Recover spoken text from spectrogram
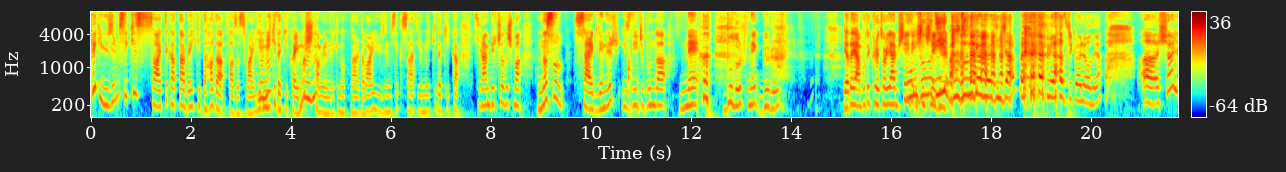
Peki 128 saatlik hatta belki daha da fazlası var. 22 dakikaymış. Tam önümdeki notlarda var. 128 saat 22 dakika süren bir çalışma nasıl sergilenir? İzleyici bunda ne bulur, ne görür? Ya da yani burada küratöryel bir şey de işin Umduğunu içine değil, giriyor. bulduğunu görüyor diyeceğim. Birazcık öyle oluyor. Aa, şöyle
